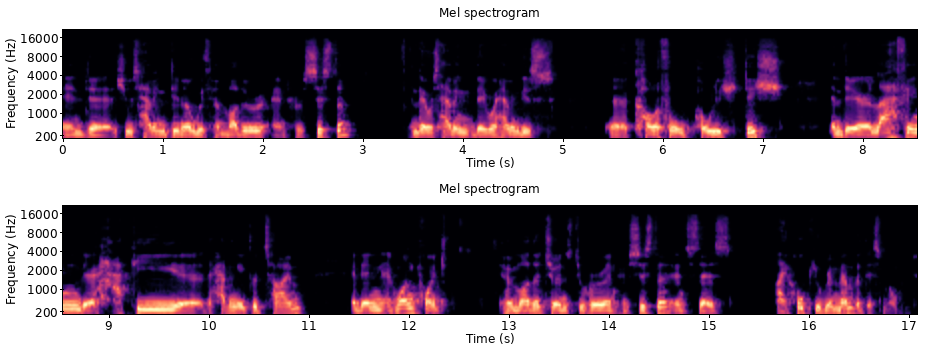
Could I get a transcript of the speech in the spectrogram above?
and uh, she was having dinner with her mother and her sister and they was having they were having this uh, colorful Polish dish, and they're laughing, they're happy, uh, they're having a good time. And then at one point, her mother turns to her and her sister and says, "I hope you remember this moment."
